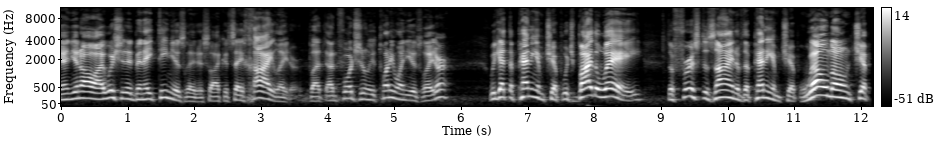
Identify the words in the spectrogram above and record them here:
and you know, I wish it had been 18 years later so I could say hi later. But unfortunately, 21 years later, we get the Pentium chip, which, by the way, the first design of the Pentium chip, well known chip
